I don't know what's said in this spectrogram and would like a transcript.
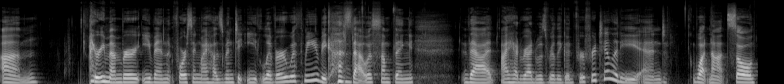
Um, I remember even forcing my husband to eat liver with me because that was something that I had read was really good for fertility and whatnot. So,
